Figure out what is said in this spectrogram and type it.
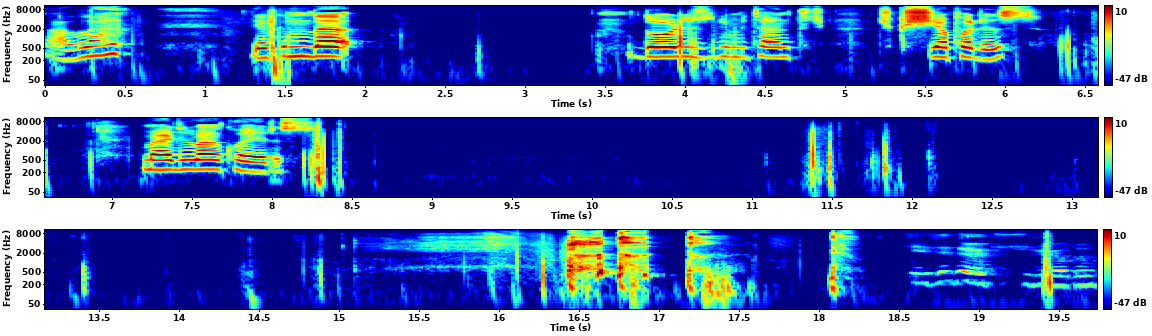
Allah. Yakında doğru düzgün bir tane çıkış yaparız. Merdiven koyarız. Gece de öksürüyordun.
